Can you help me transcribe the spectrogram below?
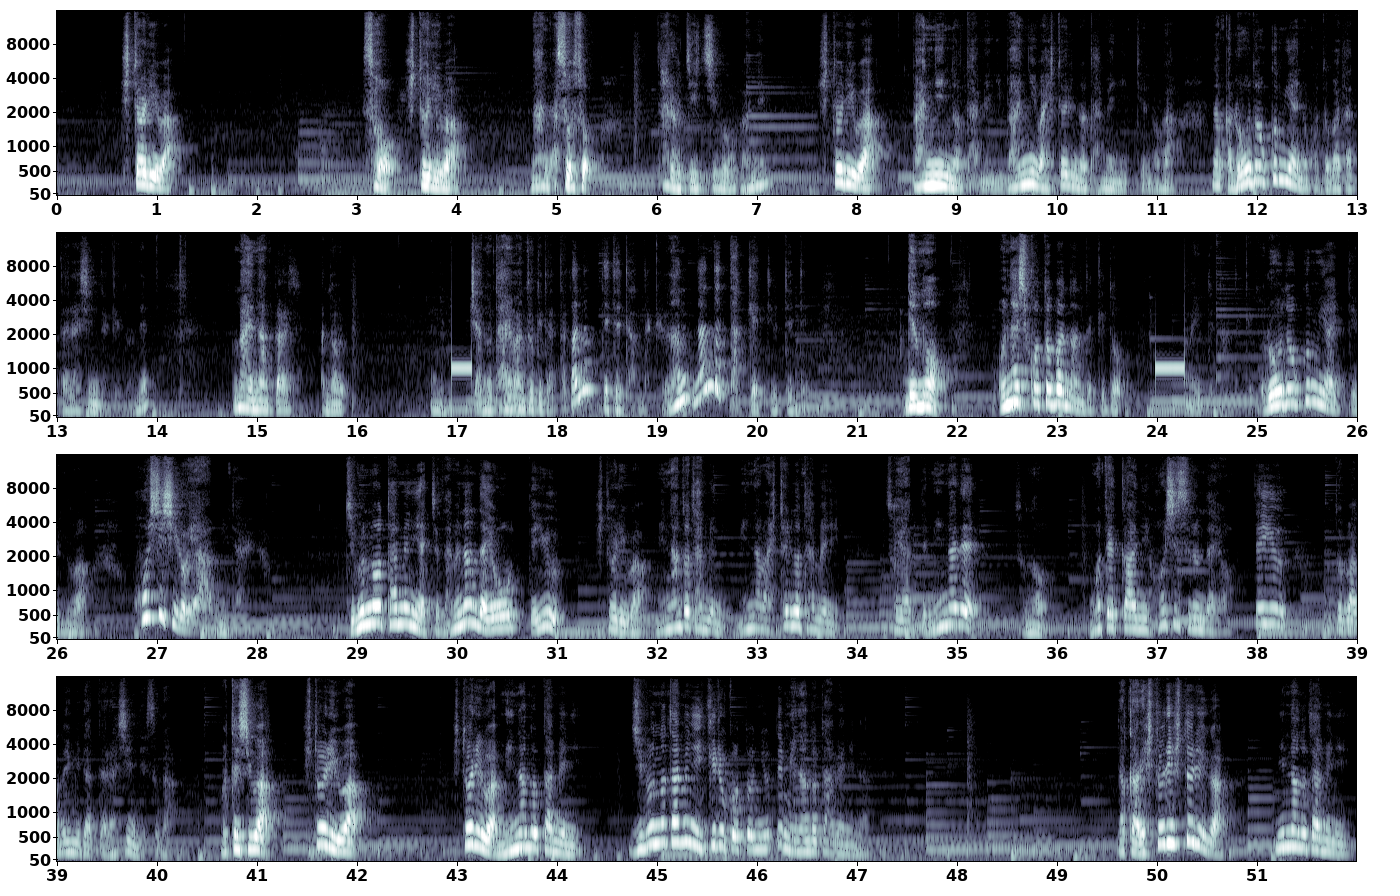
一人はそう一人はなんだそうそう。タロチ1号がね一人は万人のために万人は一人のためにっていうのがなんか労働組合の言葉だったらしいんだけどね。前なんかあのじゃの台湾の時だったかな？出てたんだけどなんだったっけって言ってて。でも同じ言葉なんだけど言ってたんだけど労働組合っていうのは奉仕しろやみたいな。自分のためにやっちゃダメなんだよっていう一人はみんなのためにみんなは一人のためにそうやってみんなでその表側に奉仕するんだよ。っていう言葉の意味だったらしいんですが私は一人は一人はみんなのために自分のために生きることによってみんなのためになる。だから一人一人がみんなのために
